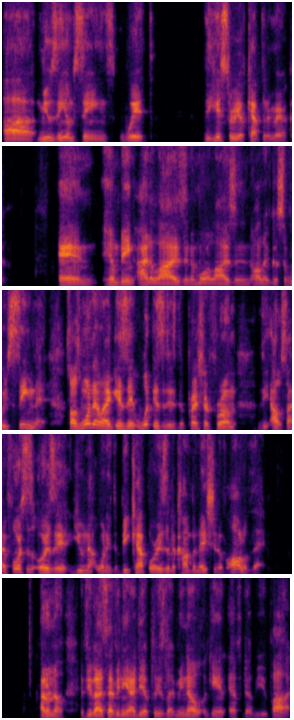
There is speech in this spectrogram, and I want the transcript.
uh, museum scenes with the history of Captain America and him being idolized and immortalized and all that good stuff. We've seen that. So I was wondering, like, is it what is it? Is the pressure from the outside forces, or is it you not wanting to be Cap, or is it a combination of all of that? I don't know. If you guys have any idea, please let me know. Again, FW Pod.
